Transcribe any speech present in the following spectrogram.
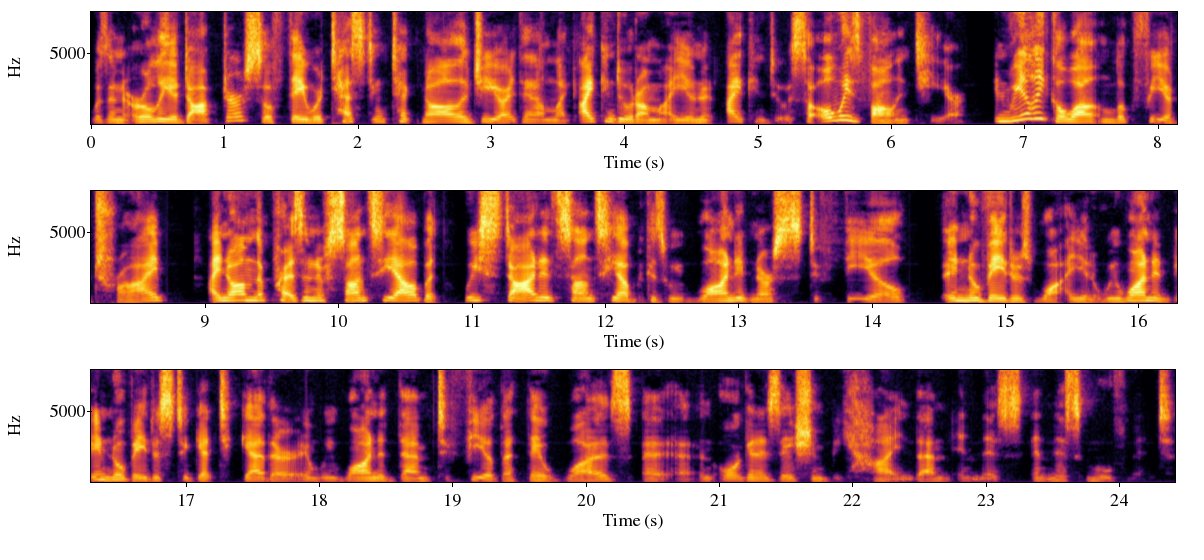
was an early adopter. So if they were testing technology or then I'm like, I can do it on my unit, I can do it. So always volunteer and really go out and look for your tribe. I know I'm the president of SONSIEL, but we started SONSIEL because we wanted nurses to feel innovators you know we wanted innovators to get together and we wanted them to feel that there was a, an organization behind them in this in this movement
